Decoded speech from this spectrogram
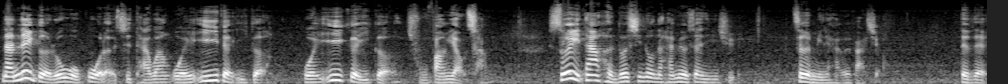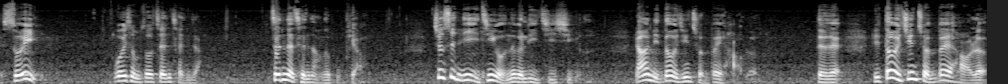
那那个如果过了，是台湾唯一的一个、唯一的一个处方药厂，所以它很多新动能还没有算进去，这个明年还会发酵，对不对？所以为什么说真成长？真的成长的股票，就是你已经有那个利基性了，然后你都已经准备好了，对不对？你都已经准备好了，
